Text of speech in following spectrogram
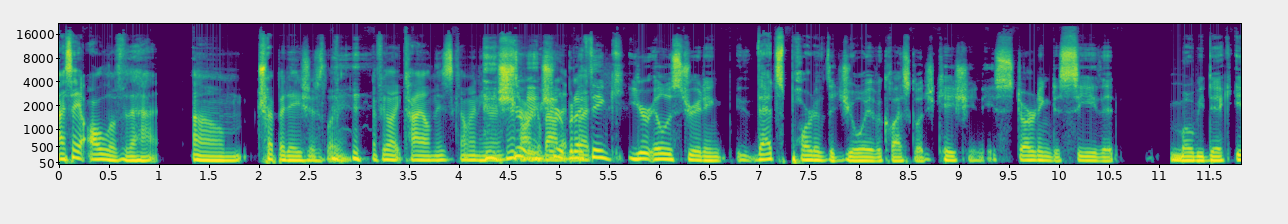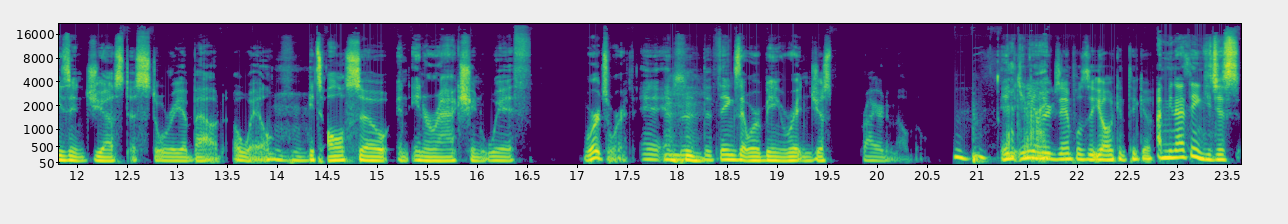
I say all of that um trepidatiously. I feel like Kyle needs to come in here and sure, talk about sure, it. but, I think you're illustrating that's part of the joy of a classical education is starting to see that Moby Dick isn't just a story about a whale. Mhm. It's also an interaction with Wordsworth and, and Mhm. the, the things that were being written just prior to Melville. Mhm. Any, That's any other examples that y'all can think of? I mean, I think you just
